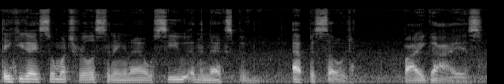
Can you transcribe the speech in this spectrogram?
Thank you guys so much for listening, and I will see you in the next episode. Bye, guys.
